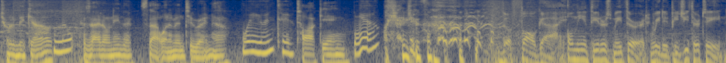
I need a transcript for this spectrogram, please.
Trying to make it out? Nope. Because I don't either. It's not what I'm into right now. What are you into? Talking. Yeah. The Fall Guy. Only in theaters May 3rd. Rated PG-13.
